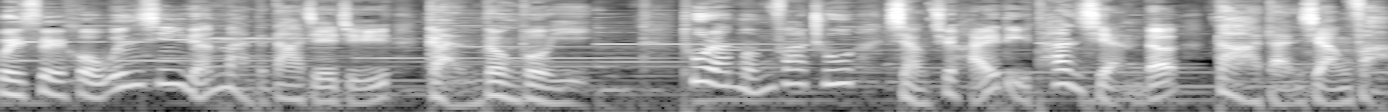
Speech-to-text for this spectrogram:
为最后温馨圆满的大结局感动不已，突然萌发出想去海底探险的大胆想法。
